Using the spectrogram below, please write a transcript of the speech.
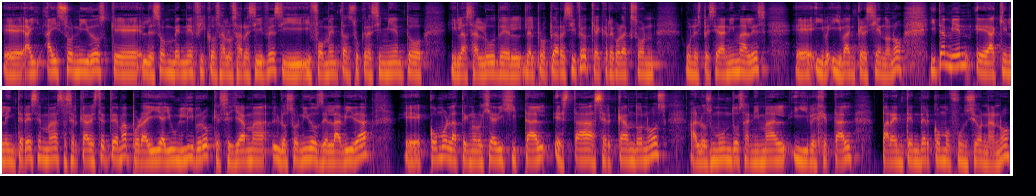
eh, hay, hay, sonidos que le son benéficos a los arrecifes y, fomentan su crecimiento y la salud del, propio arrecife, que hay que recordar que son una especie de animales y, y van creciendo Y también eh, a quien le interese más acerca de este tema, por ahí hay un libro que se llama Los sonidos de la vida, eh, cómo la tecnología digital está acercándonos a los mundos animal y vegetal para entender cómo funciona, ¿no?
